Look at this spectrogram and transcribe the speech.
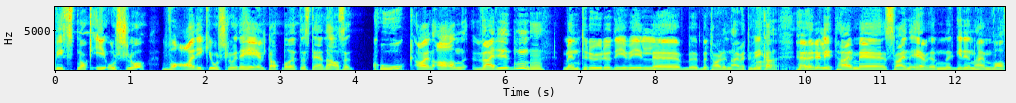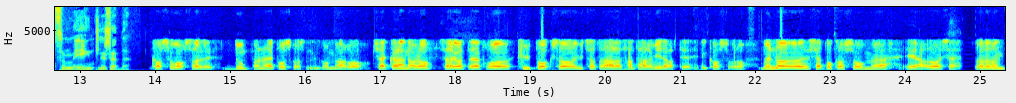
visstnok i Oslo. Var ikke i Oslo i det hele tatt på dette stedet. Altså kok av en annen verden. Men tror du de vil eh, betale? Nei, vet du. Vi kan høre litt her med Svein Even Grindheim hva som egentlig skjedde. kassovarsel. Dumper ned i postkassen, kommer her og sjekker den dag. da. Ser jeg at det er fra Kupak som har utsatt det her, sendt det videre til inkasso. da. Begynner å se på hva som eh, er her. da. Jeg ser, Da er det en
